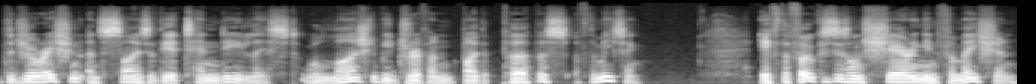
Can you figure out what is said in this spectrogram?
The duration and size of the attendee list will largely be driven by the purpose of the meeting. If the focus is on sharing information,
